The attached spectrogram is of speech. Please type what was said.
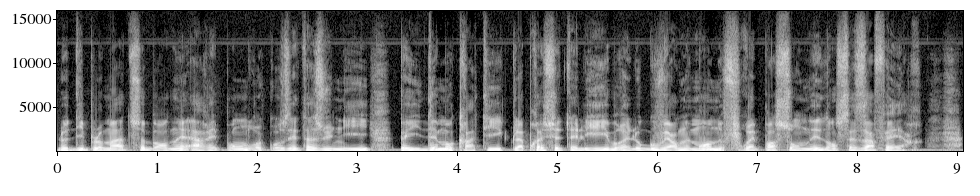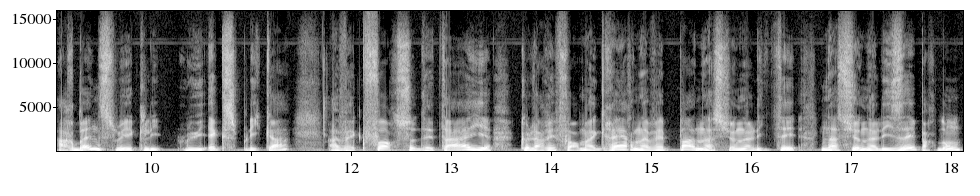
Le diplomate se bornait à répondre qu'aux États-Unis, pays démocratique, la presse était libre et le gouvernement ne ferait pas son nez dans ses affaires. Arbenz lui, lui expliqua avec force détail que la réforme agraire n'avait pas nationalisé pardon,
